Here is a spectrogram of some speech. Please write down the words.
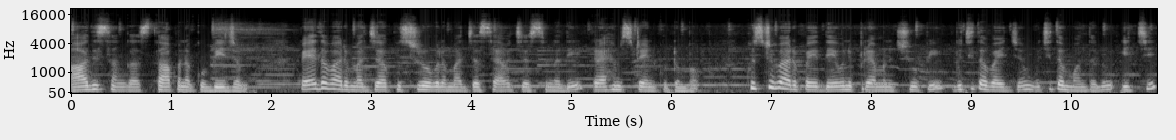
ఆది సంఘ స్థాపనకు బీజం. పేదవారి మధ్య కుష్ఠరోగుల మధ్య సేవ చేస్తున్నది గ్రహం స్టెయిన్ కుటుంబం. కుష్టివారిపై దేవుని ప్రేమను చూపి ఉచిత వైద్యం ఉచిత మందులు ఇచ్చి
